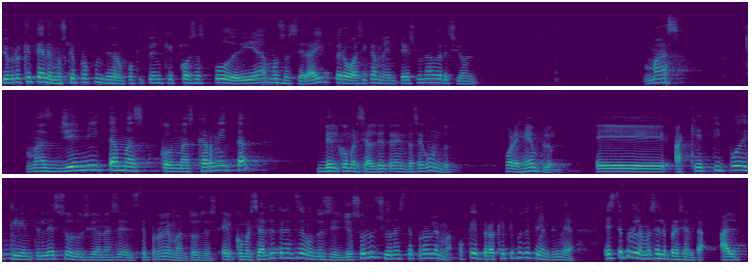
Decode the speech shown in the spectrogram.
yo creo que tenemos que profundizar un poquito en qué cosas podríamos hacer ahí, pero básicamente es una versión más, más llenita, más, con más carnita del comercial de 30 segundos. Por ejemplo, eh, ¿a qué tipo de clientes les solucionas este problema? Entonces, el comercial de 30 segundos dice, yo soluciono este problema. Ok, pero ¿a qué tipos de clientes? Mira, este problema se le presenta al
